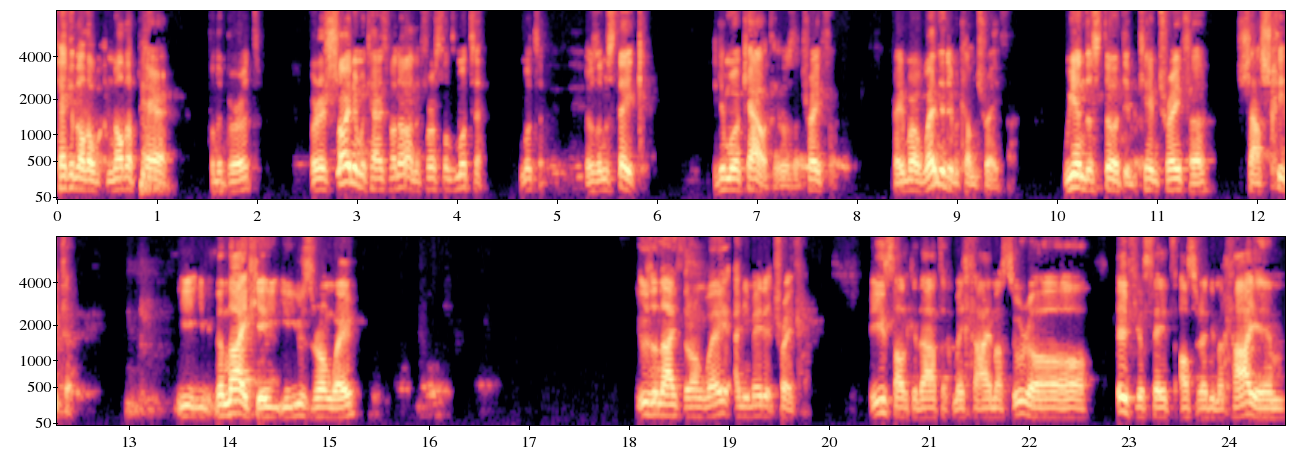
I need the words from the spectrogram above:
Take another another pair for the bird. But it's showing him the first one's mutter. Mutter. It was a mistake. It didn't work out. It was a treifa. When did it become treifa? We understood it became treifa shashchita. The knife you, you use the wrong way. Use the knife the wrong way, and you made it treifa. If you say it's already mechayim,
